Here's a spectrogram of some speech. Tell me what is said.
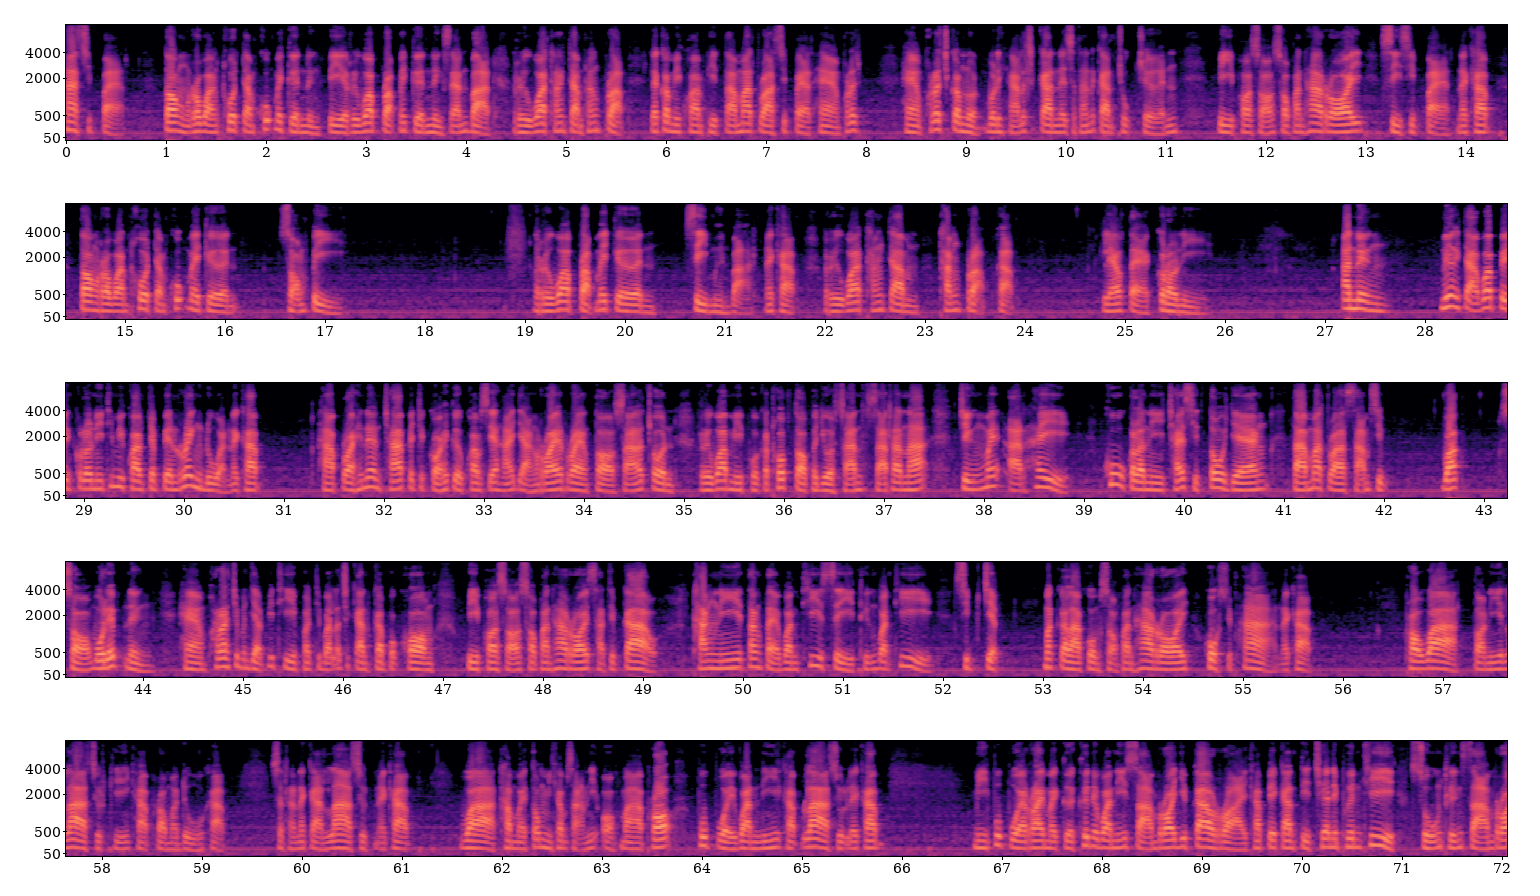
2558ต้องระวังโทษจำคุกไม่เกิน 1 ปี หรือว่าปรับไม่เกิน 1 0 0 0 0แบาท หรือว่าทั้งจำทั้งปรับ และก็มีความผิดตามมาตรา 18 แห่งพระแห่งพระราชกำหนดบริหารราชการในสถานการณ์ฉุกเฉิน ปี พศ 2548 นะครับ ต้องระวังโทษจำคุกไม่เกิน 2 ปี หรือว่าปรับไม่เกิน 40,000 บาทนะครับ หรือว่าทั้งจำทั้งปรับครับ แล้วแต่กรณี อันหนึ่ง เนื่องจากว่าเป็นกรณีที่มีความจำเป็นเร่งด่วนนะครับหากปล่อยให้เนิ่นช้าไปจะก่อให้เกิดความเสียหายอย่างร้ายแรงต่อสาธารณชน หรือว่ามีผลกระทบต่อประโยชน์สาสาธารณะ จึงไม่อาจให้ คู่กรณีใช้สิทธิโต้แย้ง ตามมาตรา 30 วรรค2วงเล็บ 1 แห่งพระราชบัญญัติวิธีปฏิบัติราชการการปกครอง ปี พศ 2539 ทั้งนี้ตั้งแต่วันที่ 4 ถึงวันที่ 17 มกราคม 2565 นะครับ เพราะว่าตอนนี้ล่าสุดนี้ครับเรามาดูครับ สถานการณ์ล่าสุดนะครับ ว่าทำไมต้องมีคำสั่งนี้ออกมา เพราะผู้ป่วยวันนี้ครับล่าสุดเลยครับ มีผู้ป่วยรายใหม่เกิดขึ้นในวันนี้ 329 รายครับ เป็นการติดเชื้อในพื้นที่สูงถึง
